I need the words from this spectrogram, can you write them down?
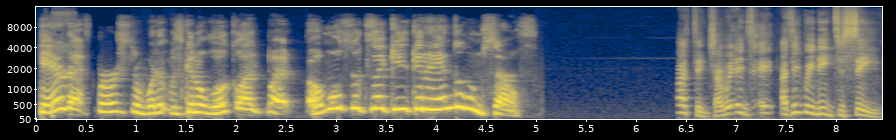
scared at first of what it was going to look like, but almost looks like he can handle himself. I think so. It, it, I think we need to see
